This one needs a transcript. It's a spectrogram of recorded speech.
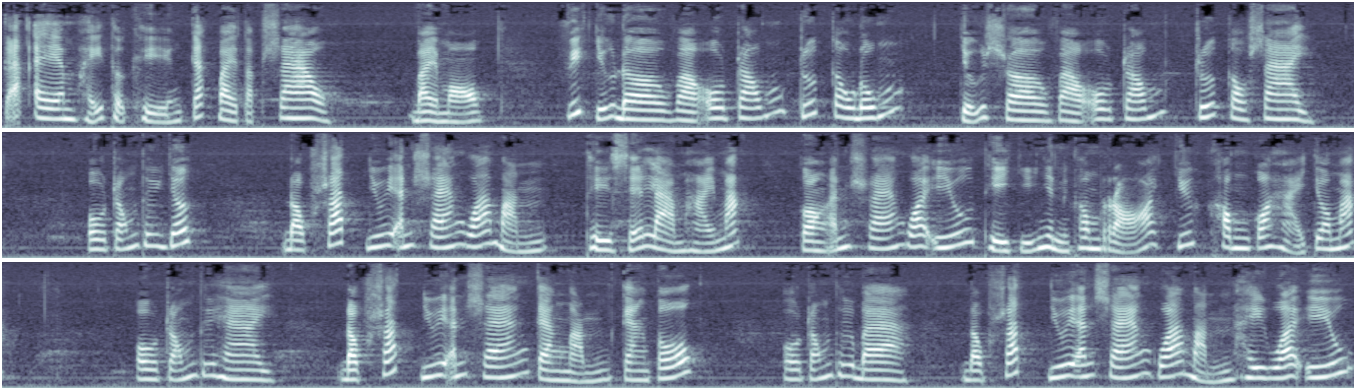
Các em hãy thực hiện các bài tập sau. Bài 1. Viết chữ đờ vào ô trống trước câu đúng, chữ sờ vào ô trống trước câu sai. Ô trống thứ nhất, đọc sách dưới ánh sáng quá mạnh thì sẽ làm hại mắt, còn ánh sáng quá yếu thì chỉ nhìn không rõ chứ không có hại cho mắt. Ô trống thứ hai, đọc sách dưới ánh sáng càng mạnh càng tốt. Ô trống thứ ba, đọc sách dưới ánh sáng quá mạnh hay quá yếu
